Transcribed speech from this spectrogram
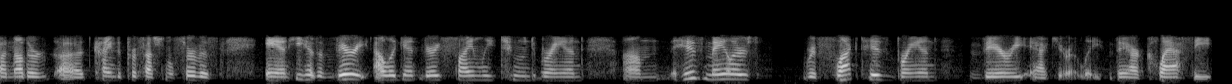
another uh, kind of professional service, and he has a very elegant, very finely tuned brand. Um, his mailers reflect his brand very accurately. They are classy.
